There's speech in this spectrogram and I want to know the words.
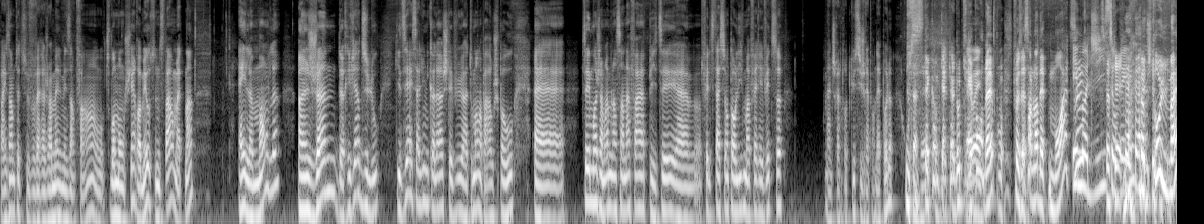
par exemple, tu ne verras jamais mes enfants. ou tu vois mon chien, Roméo, c'est une star maintenant. Hey, le monde, un jeune de Rivière-du-Loup qui dit Hey, salut Nicolas, je t'ai vu, à tout le monde en parle, je sais pas où. Euh, tu sais, moi, j'aimerais me lancer en affaires. Puis, tu sais, euh, félicitations, ton livre m'a fait rêver, tout ça. Man, je serais un trou de cul si je répondais pas, là. Ou si c'était comme quelqu'un d'autre qui Eh ouais. répondait, pour, faisait semblant d'être moi, tu sais. Emoji, parce que- sourire. Comme je suis trop humain,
